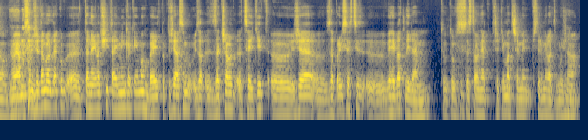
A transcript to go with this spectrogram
jo. No já myslím, že tam byl jako eh, ten nejlepší timing, jaký mohl být, protože já jsem za, začal cítit, eh, že za prvý se chci eh, vyhybat lidem, to, to už se stalo nějak před těma třemi, čtyřmi lety možná, hmm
